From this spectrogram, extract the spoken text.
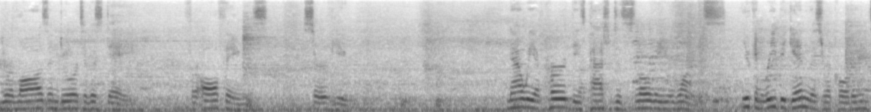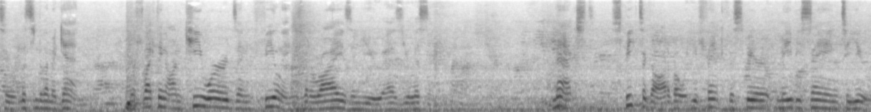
Your laws endure to this day, for all things serve you. Now we have heard these passages slowly once. You can re begin this recording to listen to them again, reflecting on key words and feelings that arise in you as you listen. Next, speak to God about what you think the Spirit may be saying to you.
